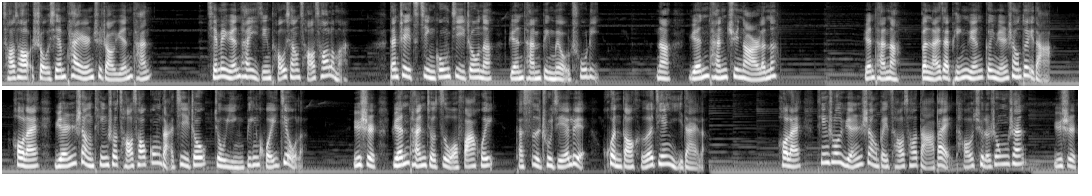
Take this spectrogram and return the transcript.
曹操首先派人去找袁谭，前面袁谭已经投降曹操了嘛，但这次进攻冀州呢，袁谭并没有出力。那袁谭去哪儿了呢？袁谭呢，本来在平原跟袁尚对打，后来袁尚听说曹操攻打冀州，就引兵回救了。于是袁谭就自我发挥，他四处劫掠，混到河间一带了。后来听说袁尚被曹操打败，逃去了中山，于是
